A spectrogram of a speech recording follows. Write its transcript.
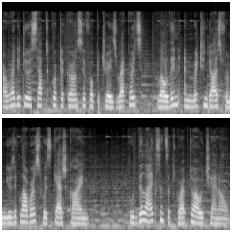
are ready to accept cryptocurrency for purchase records, clothing and merchandise from music lovers with KashCoin. Put the likes and subscribe to our channel.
